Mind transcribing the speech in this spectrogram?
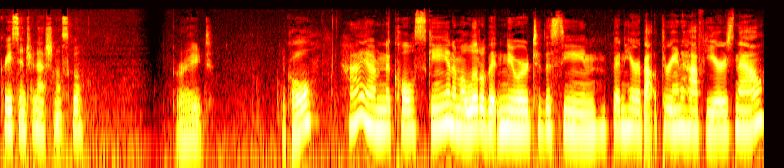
Grace International School. Great. Nicole? Hi, I'm Nicole Skeen. I'm a little bit newer to the scene. Been here about three and a half years now.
